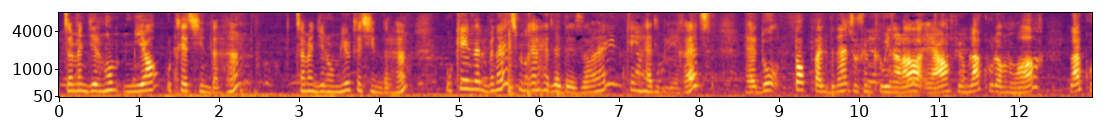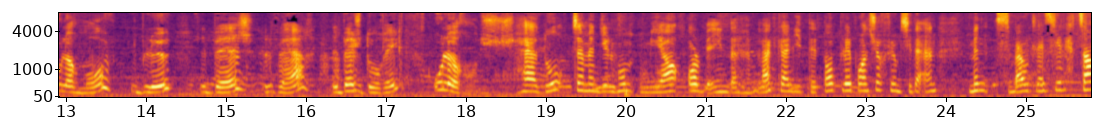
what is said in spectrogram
الثمن ديالهم 130 درهم. الثمن ديالهم 130 درهم. وكاين البنات من غير هاد ال design كاين هاد البليغات. هادو top البنات وفيهم كلوينه رائعة. فيهم لا كولور نوار لا كولور موف البلو البيج الفير البيج دوغي ولورانج هادو الثمن ديالهم 140 درهم. la qualité top les pointures فيهم ابتداء من 37 حتى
